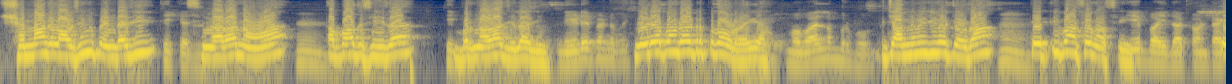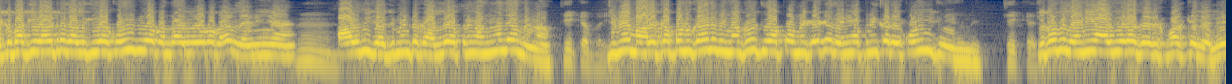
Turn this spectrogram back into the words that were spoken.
ਛੰਨਾ ਗੁਲਾਬ ਸਿੰਘ ਪਿੰਡ ਹੈ ਜੀ। ਠੀਕ ਹੈ ਜੀ। ਸੰਗਾਰਾ ਨੌਵਾਂ। ਹੂੰ। ਤਪਾ ਤਹਿਸੀਲ ਹੈ। ਬਰਨਾਲਾ ਜ਼ਿਲ੍ਹਾ ਜੀ। ਨੇੜੇ ਪਿੰਡ ਬਾਈ। ਨੇੜੇ ਆਪਾਂ ਡਾਕਟਰ ਪਧੌੜ ਰਹਿ ਗਿਆ। ਮੋਬਾਈਲ ਨੰਬਰ ਬੋਲ 95014 ਹੂੰ। 33579 ਇਹ ਬਾਈ ਦਾ ਕੰਟੈਕਟ ਇੱਕ ਬਾਕੀ ਡਾਕਟਰ ਗੱਲ ਕੀ ਆ ਕੋਈ ਵੀ ਆ ਬੰਦਾ ਜੋ ਆਪਾਂ ਬਹਿ ਲੈਣੀ ਆ। ਹੂੰ। ਆਪਦੀ ਜੱਜਮੈਂਟ ਕਰ ਲੈ ਆਪਣੀਆਂ ਹੁੰਦੀਆਂ ਲਿਆਂਦੀਆਂ। ਠੀਕ ਹੈ ਬਾਈ। ਜਿਵੇਂ ਮਾਲਕ ਆਪਾਂ ਨੂੰ ਕਹਿੰਦੇ ਵੀ ਨਾ ਦੋ ਜੋ ਆਪਾਂ ਉਵੇਂ ਕਹਿ ਕੇ ਦੇਣੀ ਆਪਣੀ ਘਰੇ ਕੋਈ ਨਹੀਂ ਚੋਈ ਹੁੰਦੀ। ਠੀਕ ਹੈ ਜਦੋਂ ਵੀ ਲੈਣੀ ਆ ਆਪਦੀ ਉਹਦਾ ਦੇਖ ਫੜ ਕੇ ਲੈ ਲੇ।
